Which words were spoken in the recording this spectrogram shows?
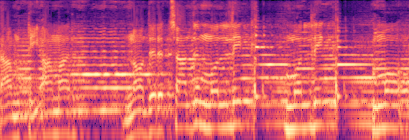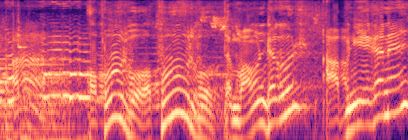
নামটি আমার নদের চাঁদ মল্লিক মল্লিক মো আ। অপূর্ব অপূর্ব। তা মামন ঠাকুর আপনি এখানে?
